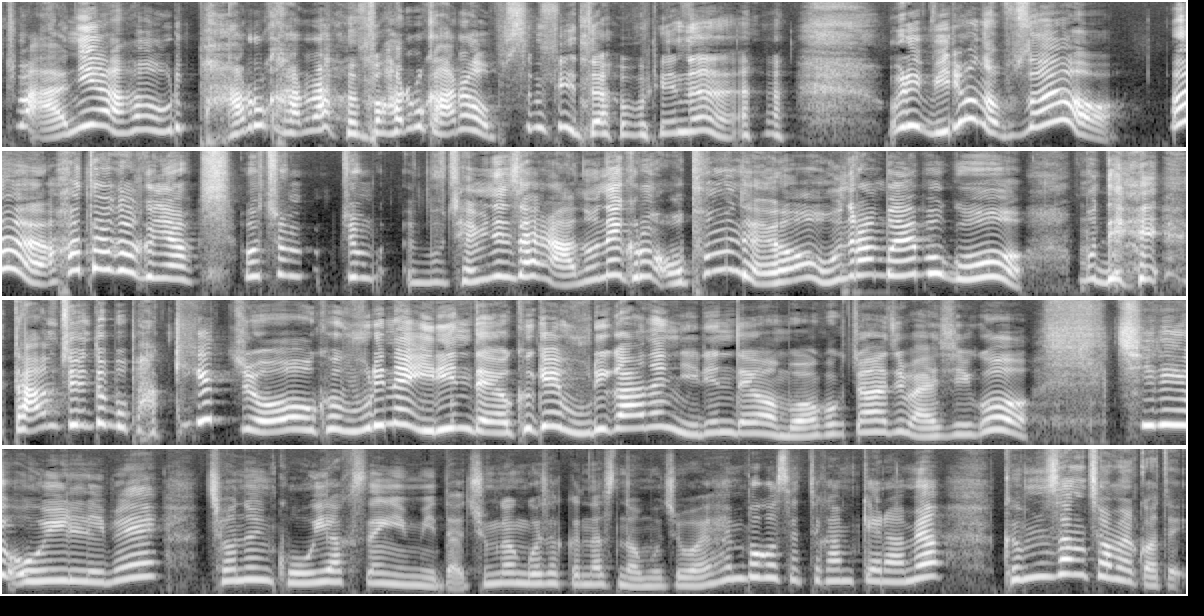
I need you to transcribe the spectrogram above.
좀 아니야 하면 우리 바로 가라 바로 가라 없습니다 우리는 우리 미련 없어요 네, 하다가 그냥 어, 좀좀 뭐 재밌는 사연 안 오네? 그럼 엎으면 돼요. 오늘 한번 해보고. 뭐 내 다음 주엔 또 뭐 바뀌겠죠. 그 우리네 일인데요. 그게 우리가 하는 일인데요. 뭐 걱정하지 마시고. 7251님의 저는 고2 학생입니다. 중간고사 끝나서 너무 좋아요. 햄버거 세트가 함께라면 금상첨화일 것 같아요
